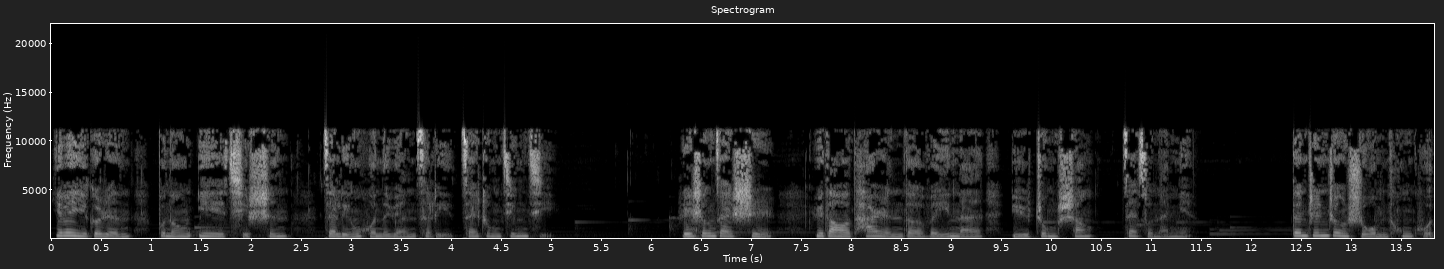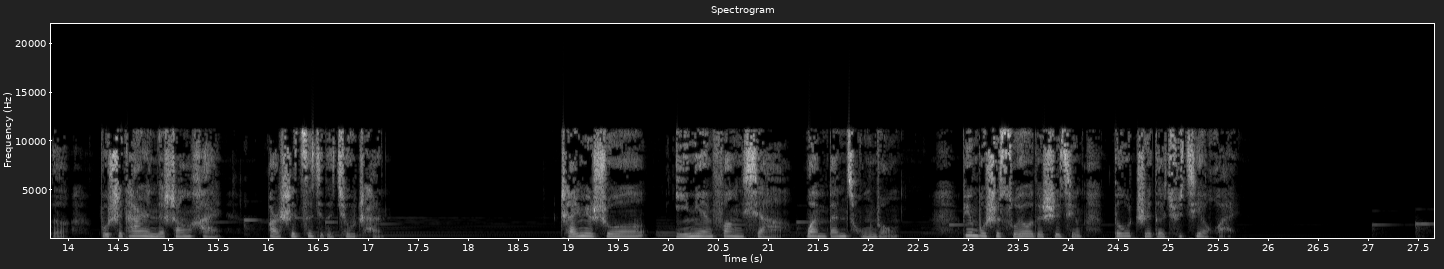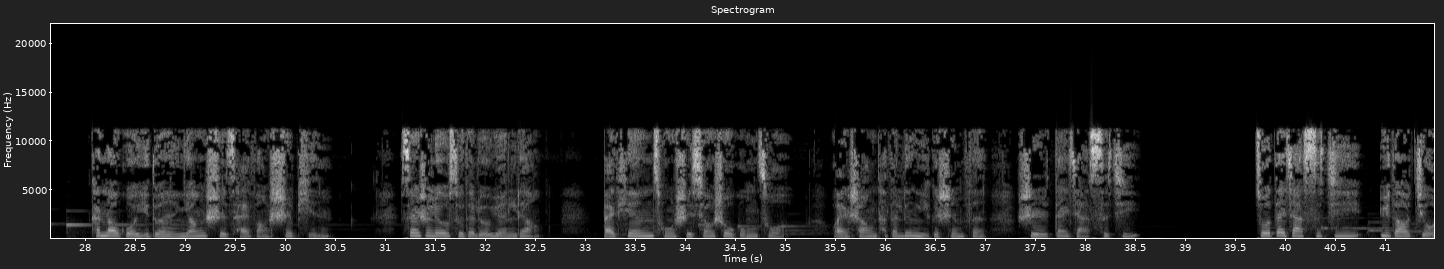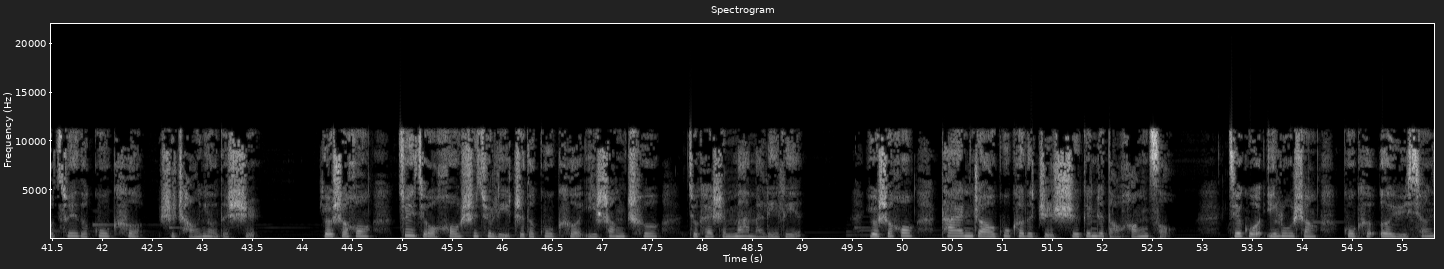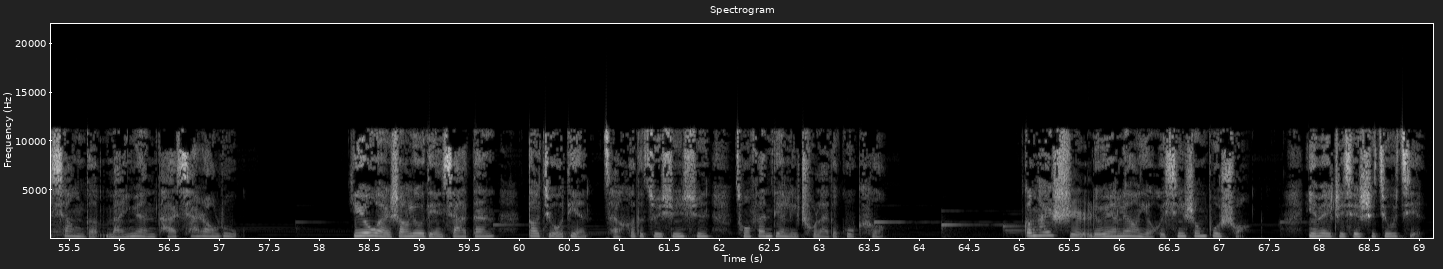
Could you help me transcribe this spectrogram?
因为一个人不能夜夜起身，在灵魂的园子里栽种荆棘。人生在世。”遇到他人的为难与重伤，在所难免。但真正使我们痛苦的，不是他人的伤害，而是自己的纠缠。禅语说：“一念放下，万般从容。”并不是所有的事情都值得去介怀。看到过一段央视采访视频，三十六岁的刘元亮，白天从事销售工作。晚上，他的另一个身份是代驾司机。做代驾司机遇到酒醉的顾客是常有的事，有时候醉酒后失去理智的顾客一上车就开始骂骂咧咧；有时候他按照顾客的指示跟着导航走，结果一路上顾客恶语相向的埋怨他瞎绕路；也有晚上六点下单到九点才喝得醉醺醺从饭店里出来的顾客。刚开始，刘元亮也会心生不爽，因为这些事纠结。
